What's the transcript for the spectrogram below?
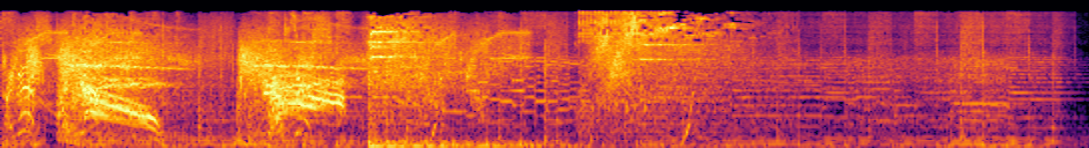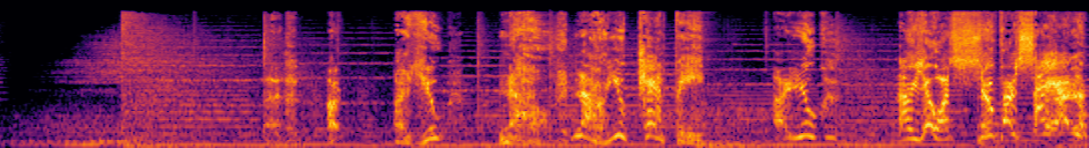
Try this! No, you can't be. Are you? Are you a Super Saiyan?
